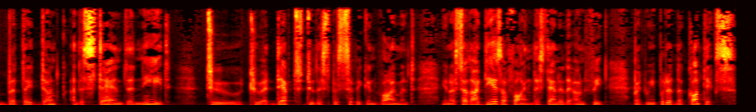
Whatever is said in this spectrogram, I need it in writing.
but they don't understand the need to to adapt to the specific environment. You know, so the ideas are fine; they stand on their own feet. But we put it in the context.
